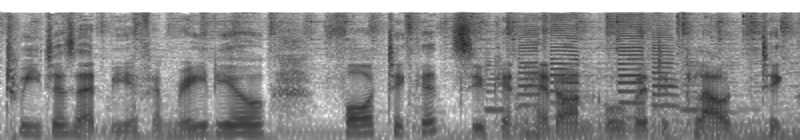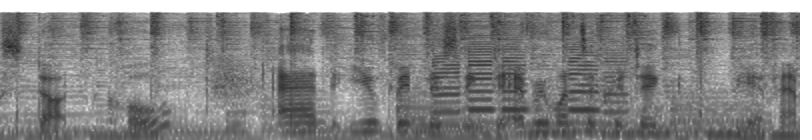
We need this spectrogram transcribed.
tweet us at BFM Radio. For tickets, you can head on over to cloudtix.co. And you've been listening to Everyone's a Critic, BFM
